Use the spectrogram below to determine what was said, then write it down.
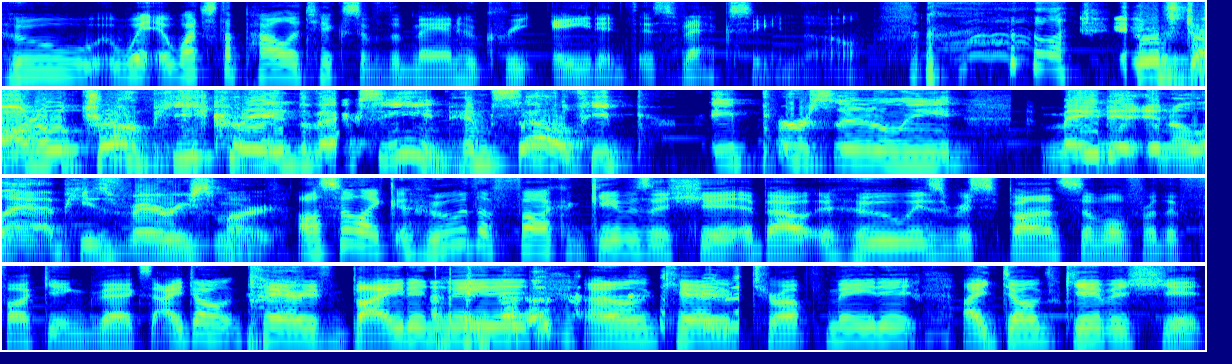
who? Wh- what's the politics of the man who created this vaccine, though? It was Donald Trump. He created the vaccine himself. He he personally made it in a lab. He's very smart. Also, like, who the fuck gives a shit about who is responsible for the fucking vaccine? I don't care if Biden made it. I don't care if Trump made it. I don't give a shit.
